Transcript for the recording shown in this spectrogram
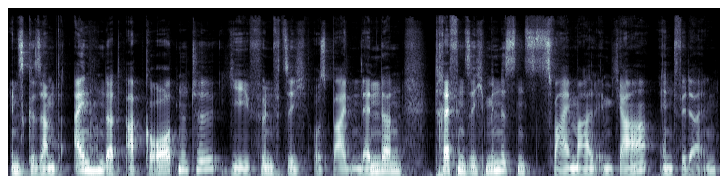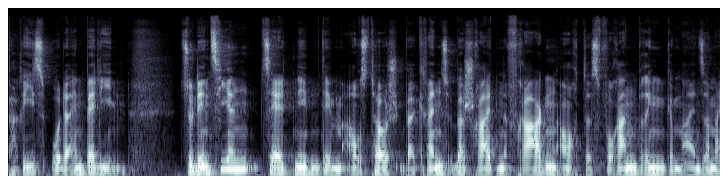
Insgesamt 100 Abgeordnete, je 50 aus beiden Ländern, treffen sich mindestens zweimal im Jahr, entweder in Paris oder in Berlin. Zu den Zielen zählt neben dem Austausch über grenzüberschreitende Fragen auch das Voranbringen gemeinsamer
